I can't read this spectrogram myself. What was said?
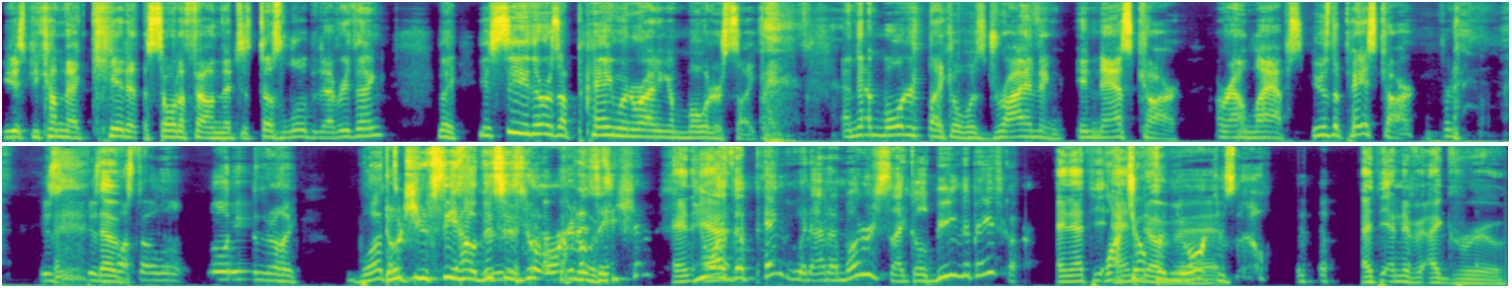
you just become that kid at the soda fountain that just does a little bit of everything. Like, you see, there was a penguin riding a motorcycle, and that motorcycle was driving in NASCAR around laps. He was the pace car. For, just just The- bust a little, little, and they're like, what? Don't you see how this is your organization? And You are the penguin on a motorcycle being the base car. and at the Watch end out for of the it, orcas, though. at the end of it, I grew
